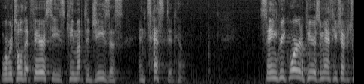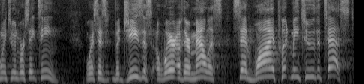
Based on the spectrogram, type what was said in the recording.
where we're told that Pharisees came up to Jesus and tested him. Same Greek word appears in Matthew chapter 22 and verse 18, where it says, But Jesus, aware of their malice, said, Why put me to the test?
